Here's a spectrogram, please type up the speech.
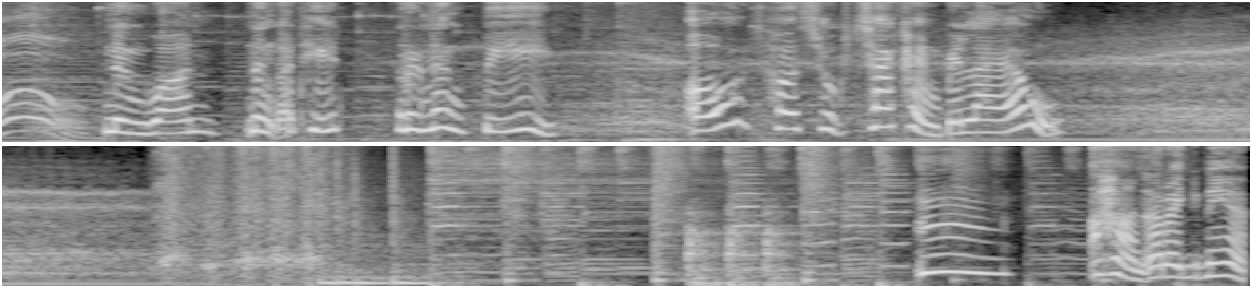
Oh! หนึ่งวันหนึ่งอาทิตย์ หรือหนึ่งปี โอ้เธอฉุกแช่แข็งไปแล้ว อืม อาหารอะไรกันเนี่ย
